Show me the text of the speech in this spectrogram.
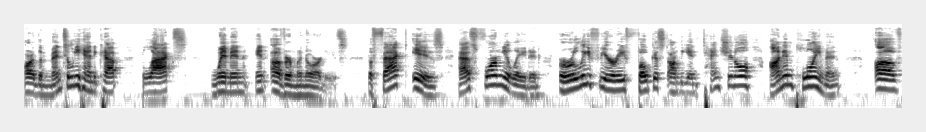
are the mentally handicapped, blacks, women, and other minorities. The fact is, as formulated, early theory focused on the intentional unemployment of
